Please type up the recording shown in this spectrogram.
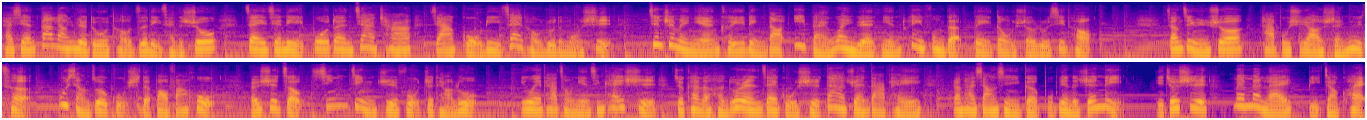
他先大量阅读投资理财的书，再建立波段价差加股利再投入的模式，建置每年可以领到一百万元年退俸的被动收入系统。江继云说，他不需要神预测，不想做股市的暴发户。而是走新进致富这条路，因为他从年轻开始就看了很多人在股市大赚大赔，让他相信一个不变的真理，也就是慢慢来比较快。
